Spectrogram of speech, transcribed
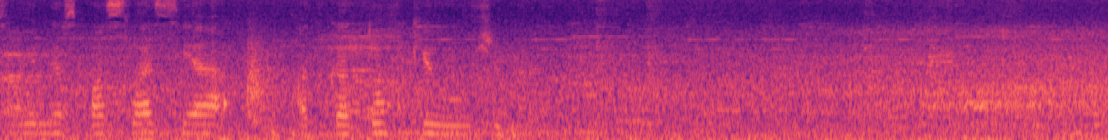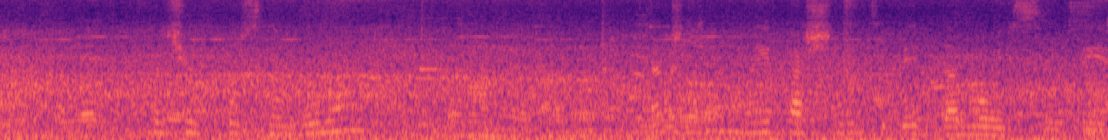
сегодня спаслась я от готовки ужина. Очень вкусно было. Так что мы пошли теперь домой себе.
